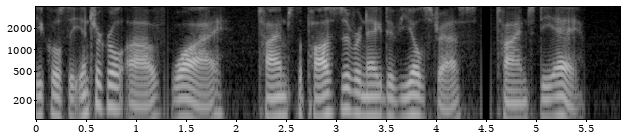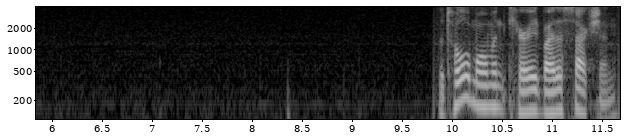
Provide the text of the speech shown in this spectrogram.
equals the integral of y times the positive or negative yield stress times dA. The total moment carried by the section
